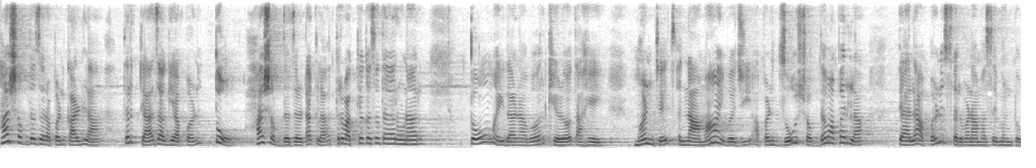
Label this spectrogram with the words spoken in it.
हा शब्द जर आपण काढला तर त्या जागी आपण तो हा शब्द जर टाकला तर वाक्य कसं तयार होणार? तो मैदानावर खेळत आहे. म्हणजेच नामाऐवजी आपण जो शब्द वापरला त्याला आपण सर्वनाम असे म्हणतो.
